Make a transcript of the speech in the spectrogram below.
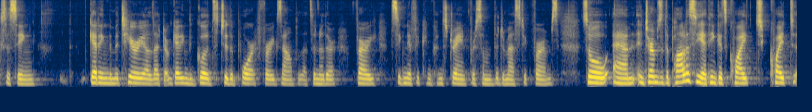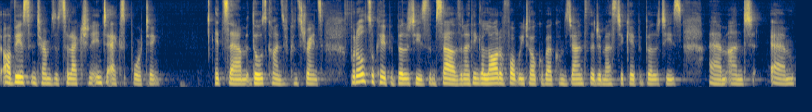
accessing getting the material that or getting the goods to the port, for example. That's another very significant constraint for some of the domestic firms. So, um, in terms of the policy, I think it's quite quite obvious in terms of selection into exporting. It's um, those kinds of constraints, but also capabilities themselves. And I think a lot of what we talk about comes down to the domestic capabilities um, and um,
